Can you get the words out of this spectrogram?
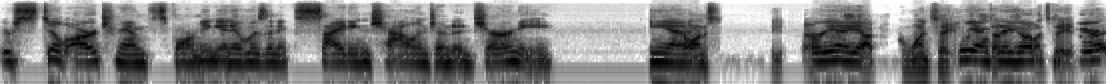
They still are transforming, and it was an exciting challenge and a journey. And to, oh yeah, yeah. One second. Oh, yeah, stop, go. One second.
